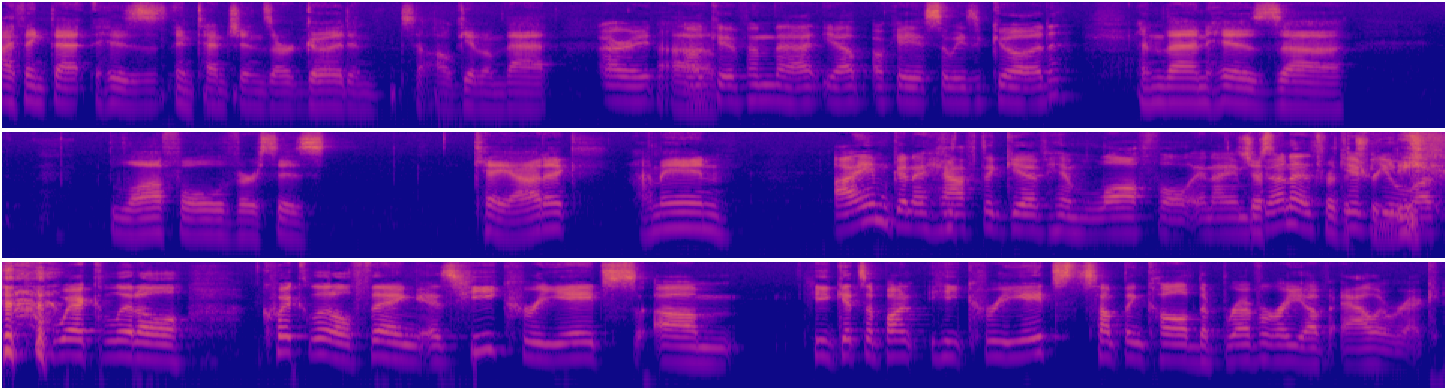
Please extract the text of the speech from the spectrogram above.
i think that his intentions are good and so i'll give him that All right, I'll Uh, give him that. Yep. Okay, so he's good. and then his uh lawful versus chaotic i mean I am gonna have to give him lawful, and I am gonna give you a quick little, quick little thing. As he creates, um, he gets a bunch. He creates something called the Breviary of Alaric.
